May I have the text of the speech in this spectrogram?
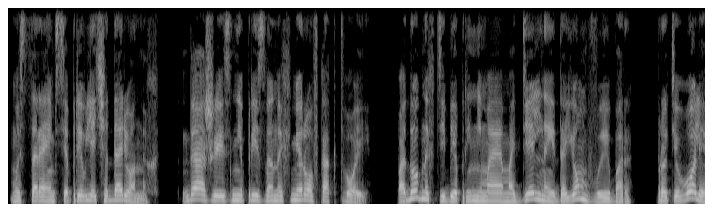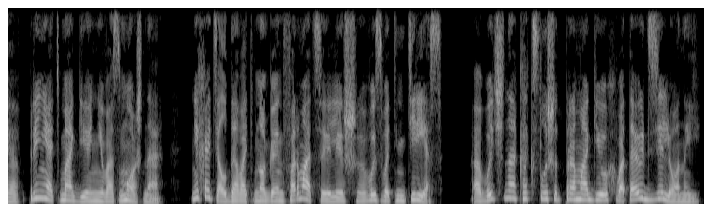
Мы стараемся привлечь одаренных. даже из непризнанных миров, как твой. Подобных тебе принимаем отдельно и даем выбор. Против воли принять магию невозможно. Не хотел давать много информации, лишь вызвать интерес. Обычно, как слышат про магию, хватают зеленый.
